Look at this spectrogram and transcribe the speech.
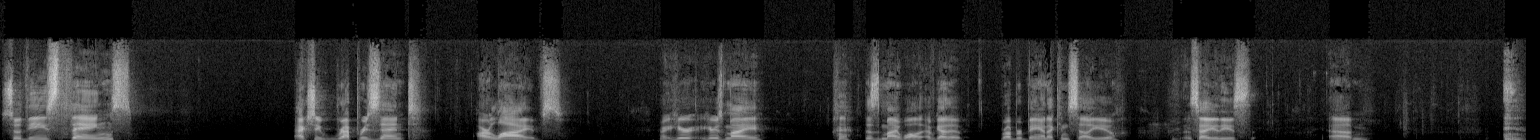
So these things actually represent our lives. Right here, here's my, this is my wallet. I've got a rubber band I can sell you. I'll sell you these. Um,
